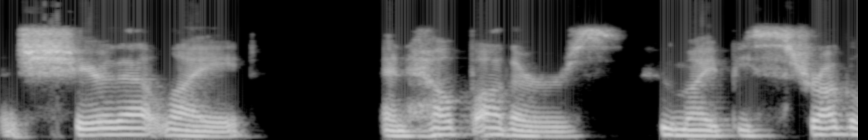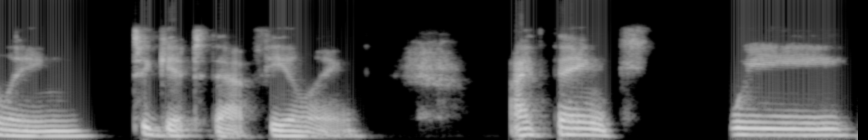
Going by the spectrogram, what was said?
and share that light and help others who might be struggling to get to that feeling. I think we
